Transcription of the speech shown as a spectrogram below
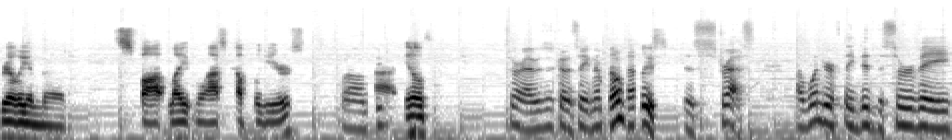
really in the spotlight in the last couple of years. Well, uh, know, sorry, I was just going to say number No, please. is stress. I wonder if they did the survey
